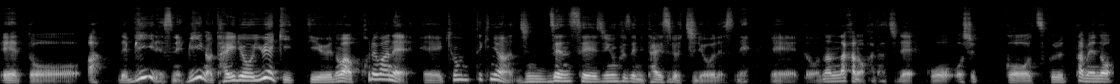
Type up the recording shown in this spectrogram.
えっ、ー、と、あ、で、B ですね。B の大量輸液っていうのは、これはね、えー、基本的には腎前性腎不全に対する治療ですね。えっ、ー、と、何らかの形で、こう、おしっこを作るための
